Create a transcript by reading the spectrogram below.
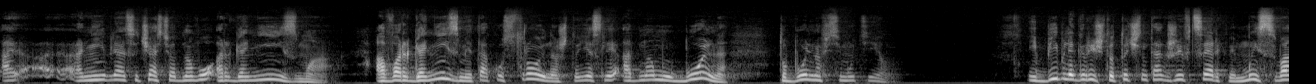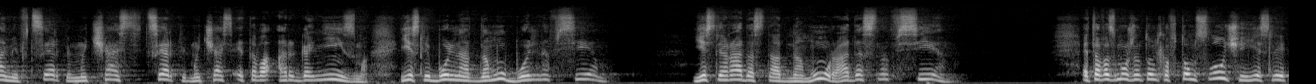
а, а, они являются частью одного организма. А в организме так устроено, что если одному больно, то больно всему телу. И Библия говорит, что точно так же и в церкви. Мы с вами в церкви, мы часть церкви, мы часть этого организма. Если больно одному, больно всем. Если радостно одному, радостно всем. Это возможно только в том случае, если,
